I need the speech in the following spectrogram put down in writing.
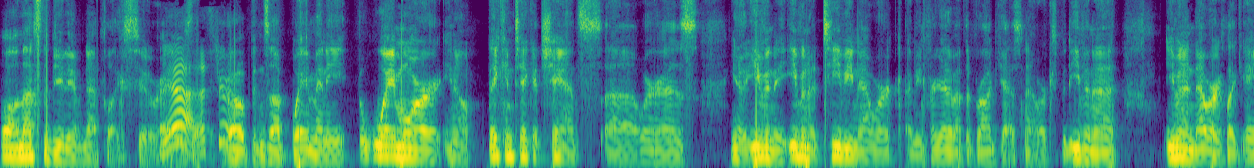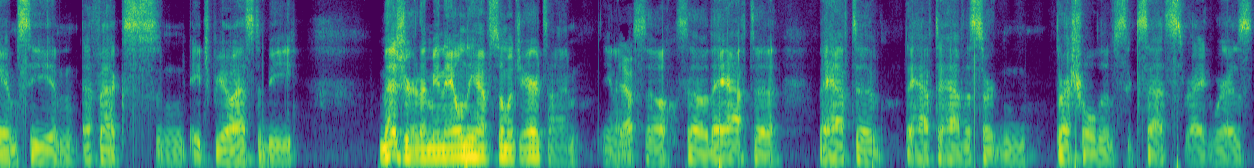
Well, and that's the beauty of Netflix too, right? Yeah, that that's true. it opens up way many, way more. You know, they can take a chance. Uh, whereas, you know, even a, even a TV network. I mean, forget about the broadcast networks, but even a even a network like AMC and FX and HBO has to be measured. I mean, they only have so much airtime. You know, Yep. so so they have to they have to they have to have a certain threshold of success, right? Whereas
